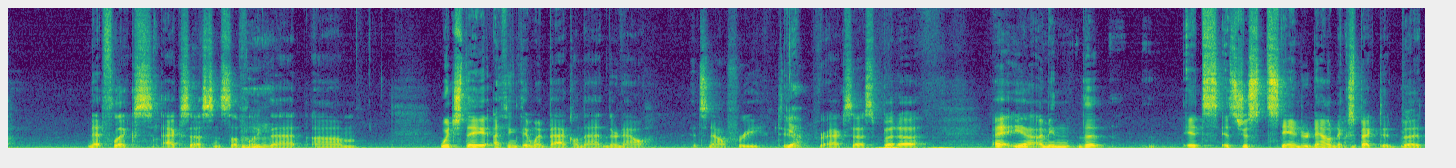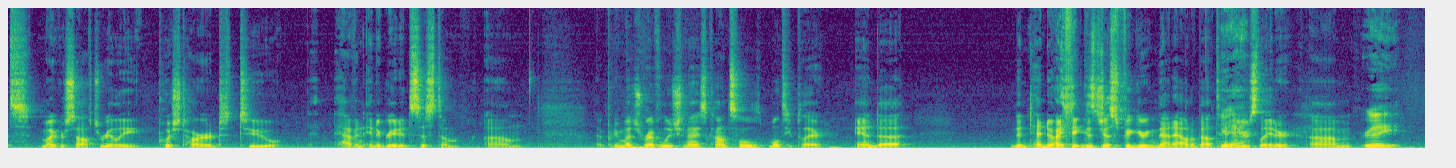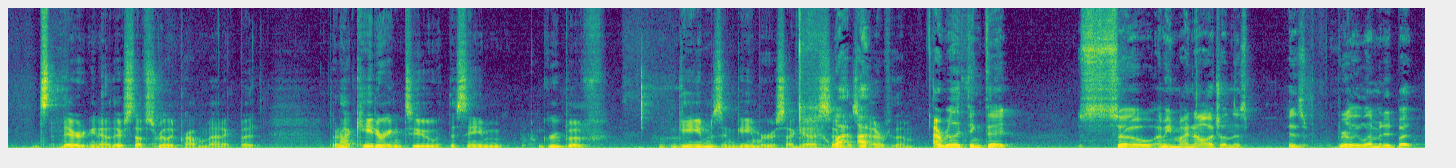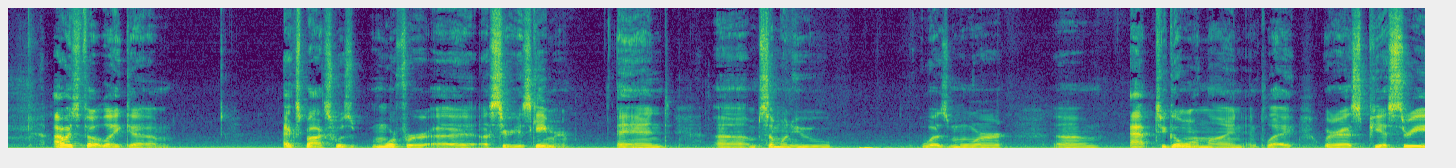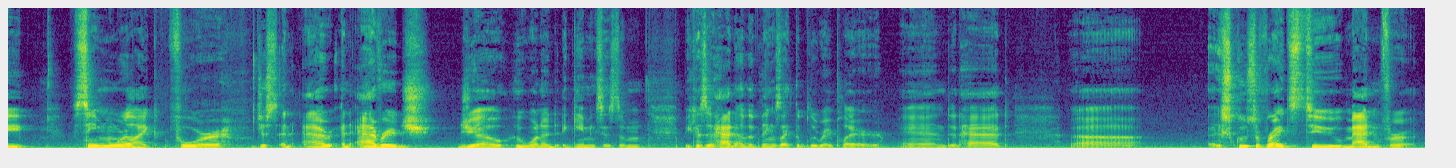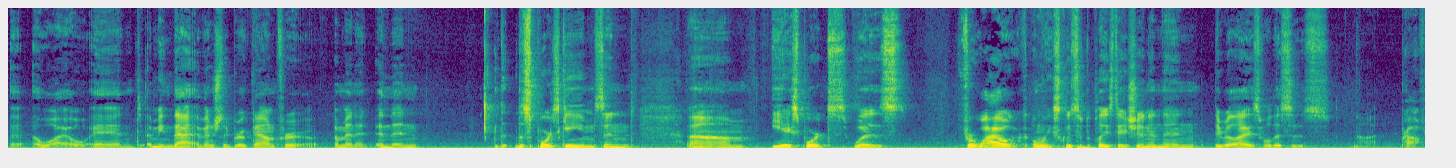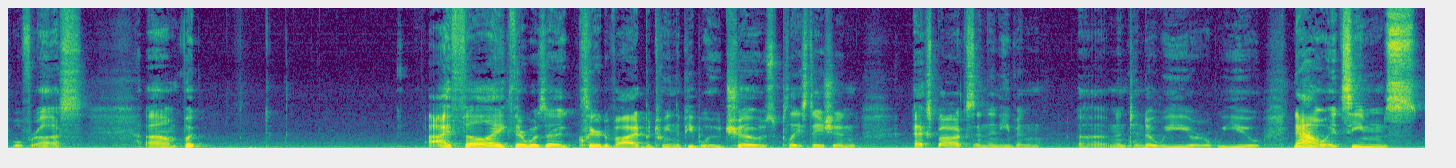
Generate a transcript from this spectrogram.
Netflix access and stuff like that. Um, which they I think they went back on that and they're now it's now free to Yeah. for access. But uh, I, yeah, I mean the it's it's just standard now and expected. But Microsoft really pushed hard to have an integrated system um, that pretty much revolutionized console multiplayer and. Uh, Nintendo, I think, is just figuring that out about ten Yeah. years later. Um, Right. their you know their stuff's really problematic but they're not catering to the same group of games and gamers i guess so Well, it doesn't I- matter for them I really think that. So, I mean, my knowledge on this is really limited, but I always felt like um, Xbox was more for a, a serious gamer and um, someone who was more um, apt to go online and play, whereas PS3 seemed more like for just an av- an average Joe who wanted a gaming system because it had other things like the Blu-ray player and it had uh, exclusive rights to Madden for a, a while, and I mean that eventually broke down for a minute, and then the, the sports games and um, EA Sports was for a while only exclusive to PlayStation, and then they realized, well, this is not profitable for us. Um, but I felt like there was a clear divide between the people who chose PlayStation, Xbox, and then even uh, Nintendo Wii or Wii U. Now it seems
